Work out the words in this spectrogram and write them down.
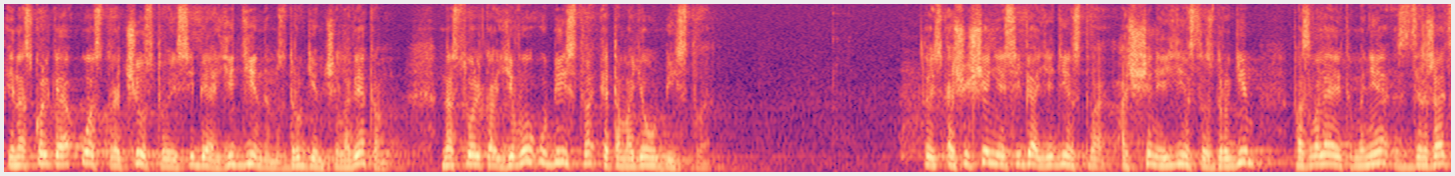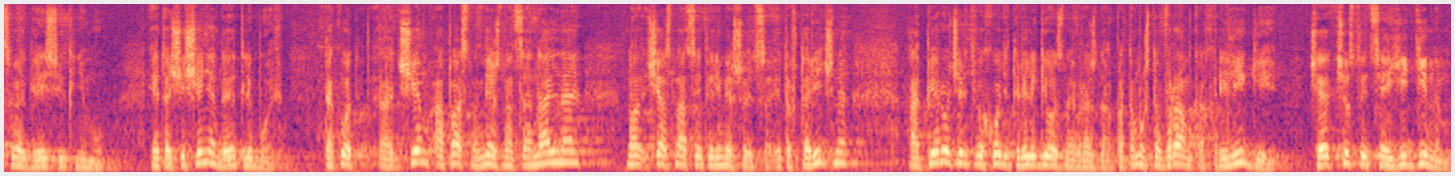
и насколько я остро чувствую себя единым с другим человеком, настолько его убийство – это мое убийство. То есть ощущение себя единства, ощущение единства с другим – позволяет мне сдержать свою агрессию к нему. Это ощущение дает любовь. Так вот, э, чем опасно межнациональное, но сейчас нации перемешиваются, это вторично, а в первую очередь выходит религиозная вражда, потому что в рамках религии человек чувствует себя единым.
